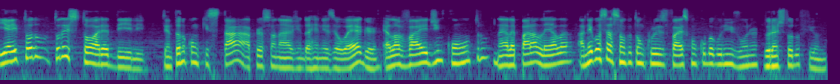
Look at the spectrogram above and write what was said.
E aí todo, toda a história dele tentando conquistar a personagem da Renée Zellweger, ela vai de encontro, né, ela é paralela à negociação que o Tom Cruise faz com o Cuba Gooding Jr. durante todo o filme.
